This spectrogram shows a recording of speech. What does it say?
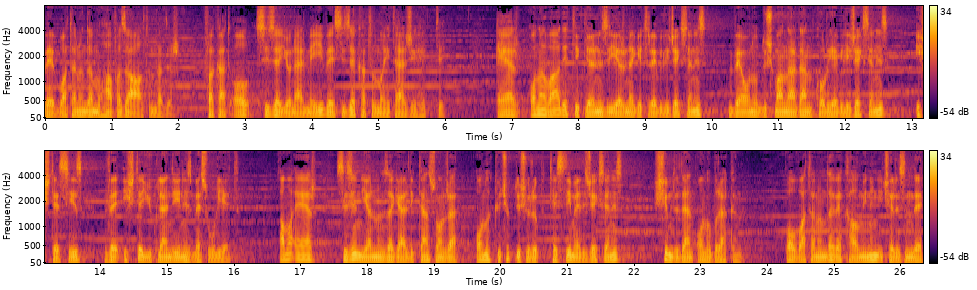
ve vatanında muhafaza altındadır. Fakat o size yönelmeyi ve size katılmayı tercih etti. Eğer ona vaat ettiklerinizi yerine getirebilecekseniz ve onu düşmanlardan koruyabilecekseniz, işte siz ve işte yüklendiğiniz mesuliyet. Ama eğer sizin yanınıza geldikten sonra onu küçük düşürüp teslim edecekseniz, şimdiden onu bırakın. O vatanında ve kavminin içerisinde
